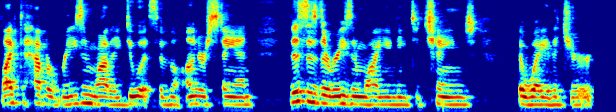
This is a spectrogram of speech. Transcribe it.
like to have a reason why they do it so they'll understand this is the reason why you need to change the way that you're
